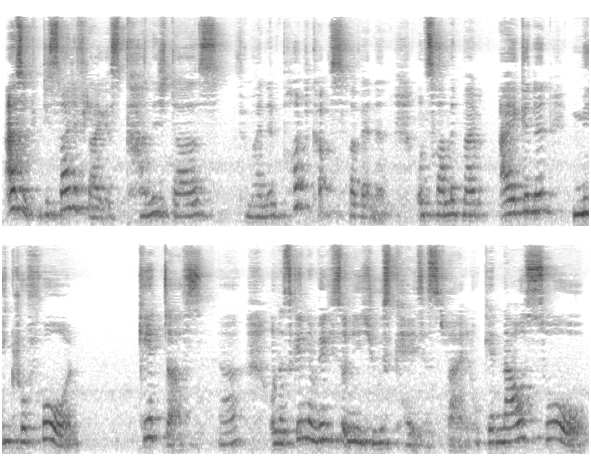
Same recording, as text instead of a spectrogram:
Also die zweite Frage ist, kann ich das für meinen Podcast verwenden. Und zwar mit meinem eigenen Mikrofon. Geht das? Ja? Und es geht dann wirklich so in die Use Cases rein. Und genau so,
